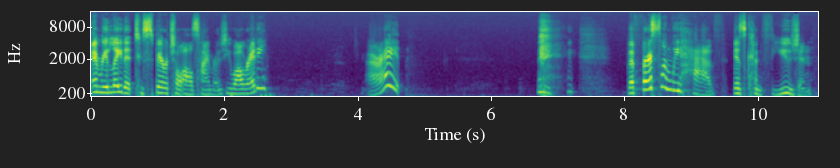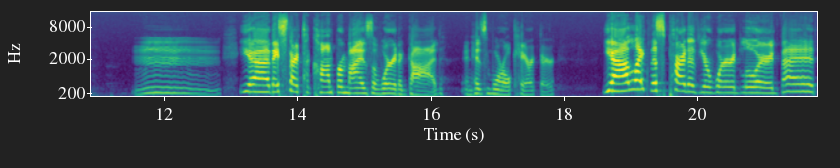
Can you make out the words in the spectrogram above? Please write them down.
and relate it to spiritual Alzheimer's. You all ready? All right. the first one we have is confusion. Mm. Yeah, they start to compromise the word of God and his moral character. Yeah, I like this part of your word, Lord, but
